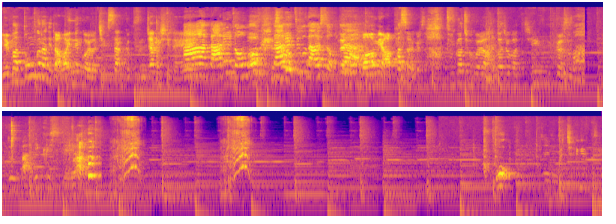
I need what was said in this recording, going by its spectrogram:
얘만 동그라니 남아 있는 거예요 책상 그 분장실에. 아 나를 너무 아, 그래서- 나를 두고 나올 수 근데 없다 너무 마음이 아팠어요. 그래서 아, 누가 저걸 안 가져갔지? 그래서 눈 많이 크시네요 어? 네, 우리 책 읽으세요.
